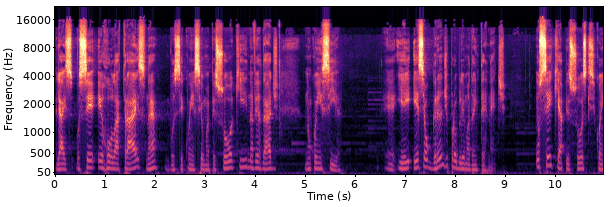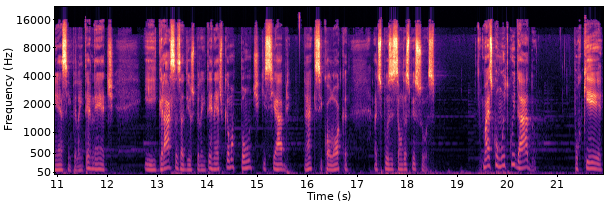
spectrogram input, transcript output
Aliás, você errou lá atrás, né? Você conheceu uma pessoa que, na verdade, não conhecia. É, e esse é o grande problema da internet. Eu sei que há pessoas que se conhecem pela internet, e graças a Deus pela internet, porque é uma ponte que se abre, né? que se coloca à disposição das pessoas. Mas com muito cuidado, porque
